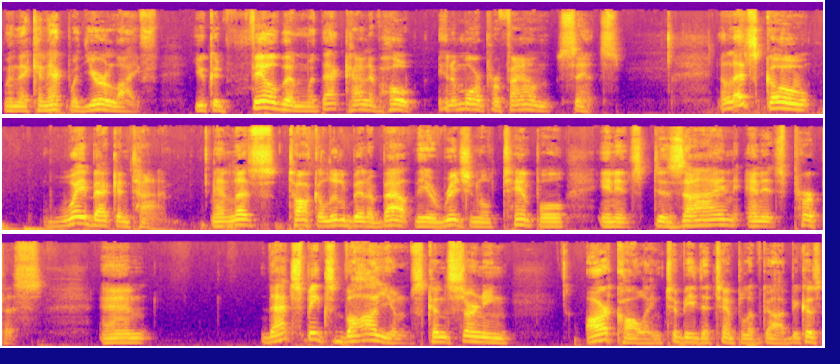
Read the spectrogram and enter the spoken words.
when they connect with your life. You could fill them with that kind of hope in a more profound sense. Let's go way back in time and let's talk a little bit about the original temple in its design and its purpose. And that speaks volumes concerning our calling to be the temple of God because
